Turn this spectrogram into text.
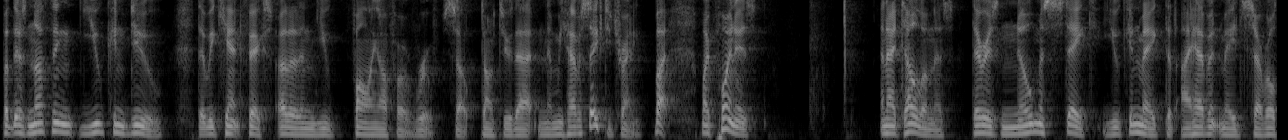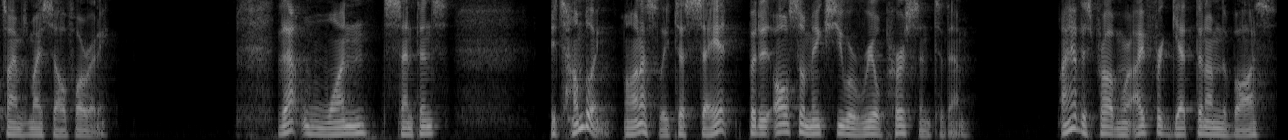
but there's nothing you can do that we can't fix other than you falling off a roof. So don't do that. And then we have a safety training. But my point is, and I tell them this, there is no mistake you can make that I haven't made several times myself already. That one sentence it's humbling, honestly, to say it, but it also makes you a real person to them. I have this problem where I forget that I'm the boss.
